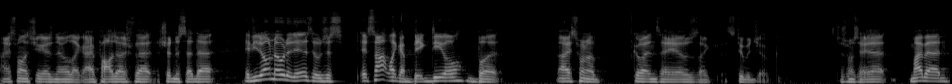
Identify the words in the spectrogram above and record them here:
I just want to let you guys know, like, I apologize for that. Shouldn't have said that. If you don't know what it is, it was just, it's not like a big deal, but I just want to go ahead and say it was like a stupid joke. Just want to say that. My bad.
